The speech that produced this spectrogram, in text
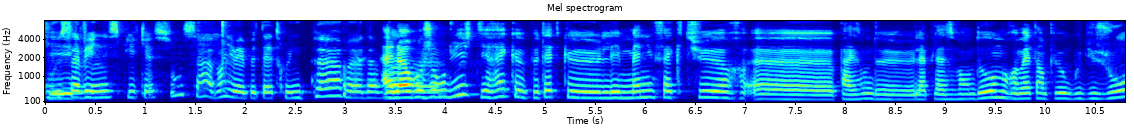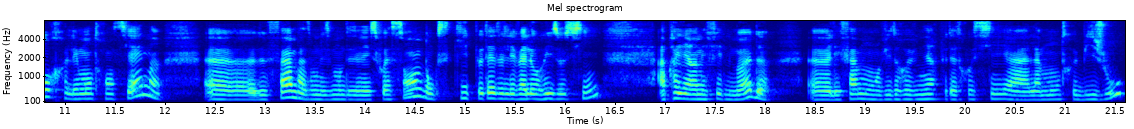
Vous avez une explication ça? Avant, il y avait peut-être une peur d'avoir. Alors aujourd'hui, je dirais que peut-être que les manufactures, par exemple de la place Vendôme, remettent un peu au goût du jour les montres anciennes. Euh, de femmes, par exemple les montres des années 60, donc ce qui peut-être les valorise aussi. Après, il y a un effet de mode. Euh, les femmes ont envie de revenir peut-être aussi à la montre bijou,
